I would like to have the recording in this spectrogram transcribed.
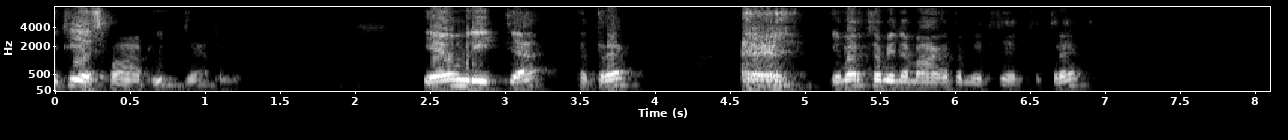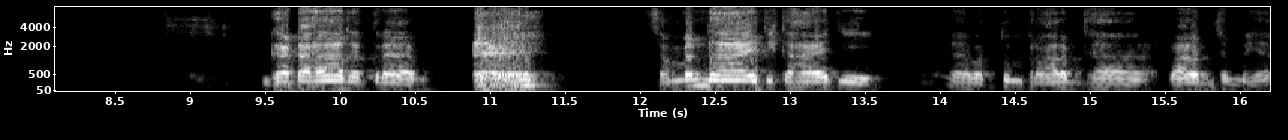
इति अस्माभिः ज्ञातव्यम्। एवं रीत्या तत्र किमर्थमिदम् आगतम् इति चेत् तत्र घटः तत्र सम्बन्धः इति कः इति वक्तुं प्रारब्ध, प्रारब्धं मया।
